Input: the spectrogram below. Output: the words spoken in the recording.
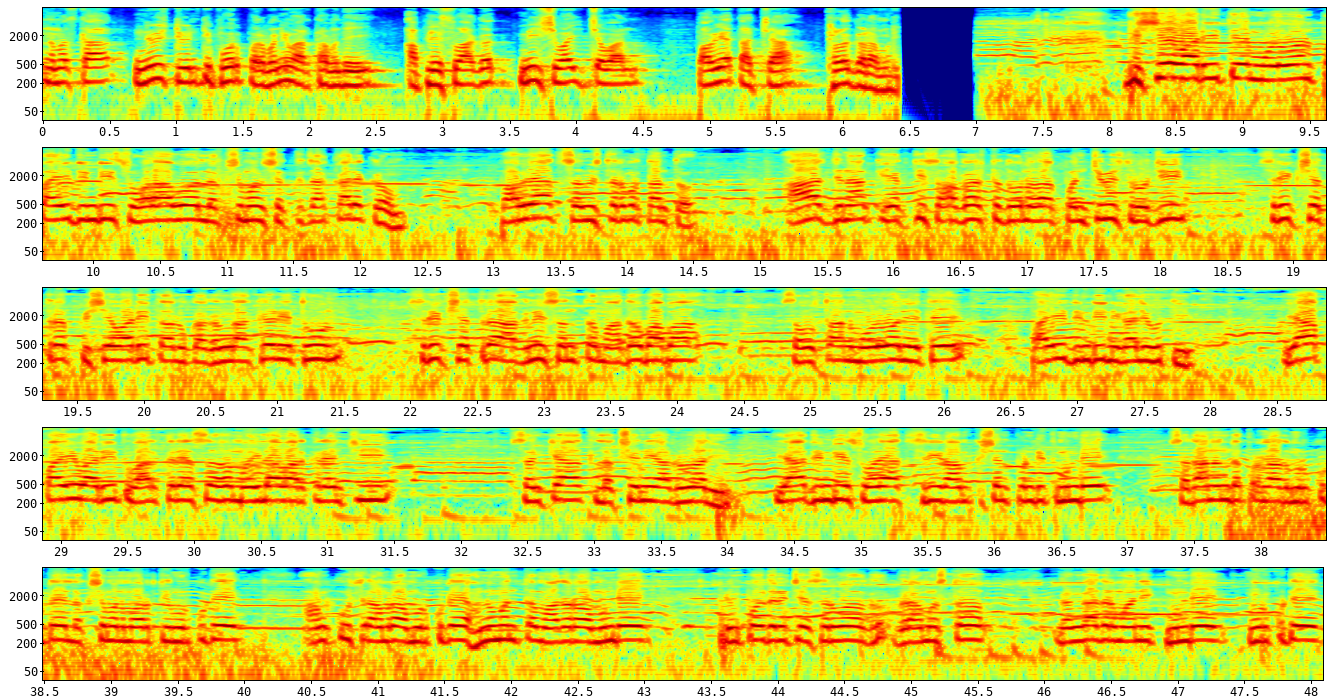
नमस्कार. News twenty four Parbhani वार्तामध्ये आपले स्वागत. मी शिवाजी चव्हाण. पाहुयात आजच्या ठळक घडामोडी भिशेवाडी ते मुळवण पायी दिंडी सोहळा व लक्ष्मण शक्तीचा कार्यक्रम. पाहुयात सविस्तर वृत्तांत. आज दिनांक एकतीस ऑगस्ट दोन हजार पंचवीस रोजी श्री क्षेत्र पिशेवाडी तालुका गंगाखेड येथून श्री क्षेत्र अग्निसंत माधवबाबा संस्थान मुळवण येथे पायी दिंडी निघाली होती. या पायी वारीत वारकऱ्यासह महिला वारकऱ्यांची संख्या लक्षणीय आढळून आली. या दिंडी सोहळ्यात श्री रामकिशन पंडित मुंडे सदानंद प्रल्हाद मुरकुटे लक्ष्मण मारुती मुरकुटे अंकुश रामराव मुरकुटे हनुमंत माधवराव मुंडे पिंपळदरीचे सर्व ग- ग्रामस्थ गंगाधर माणिक मुंडे मुरकुटे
